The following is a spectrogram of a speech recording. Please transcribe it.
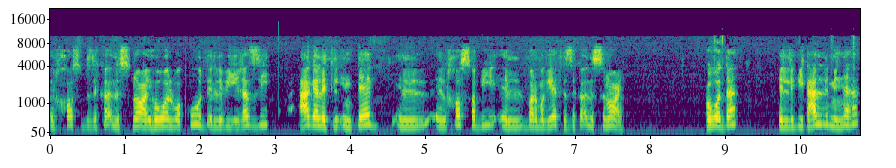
الخاص بالذكاء الاصطناعي هو الوقود اللي بيغذي عجلة الإنتاج الخاصة بالبرمجيات الذكاء الاصطناعي. هو ده اللي بيتعلم منها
